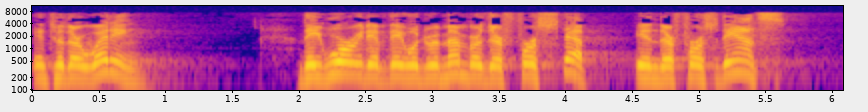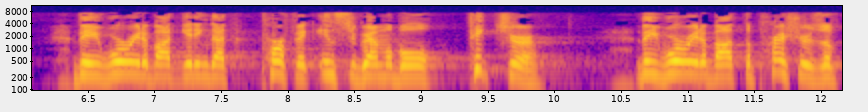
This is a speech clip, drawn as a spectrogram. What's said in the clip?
into their wedding. They worried if they would remember their first step in their first dance. They worried about getting that perfect Instagrammable picture. They worried about the pressures of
